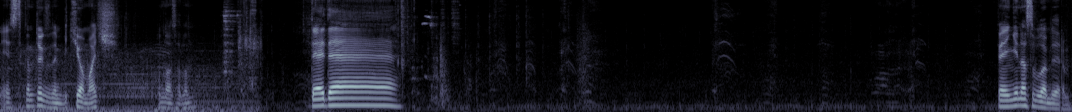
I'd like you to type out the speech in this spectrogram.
Neyse sıkıntı yok zaten bitiyor maç. Bunu asalım. Dede. Feng'i nasıl bulabilirim?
